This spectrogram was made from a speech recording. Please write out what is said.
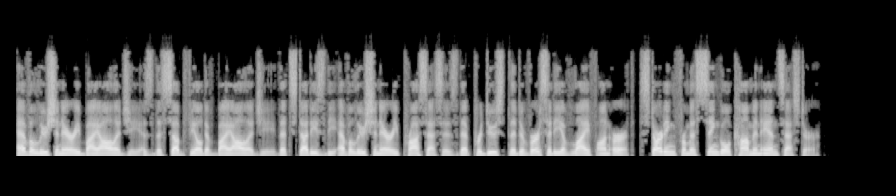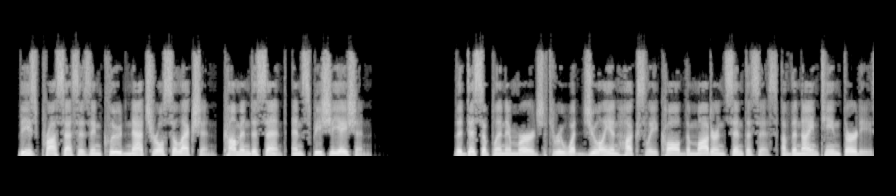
Evolutionary biology is the subfield of biology that studies the evolutionary processes that produced the diversity of life on Earth, starting from a single common ancestor. These processes include natural selection, common descent, and speciation. The discipline emerged through what Julian Huxley called the modern synthesis of the 1930s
